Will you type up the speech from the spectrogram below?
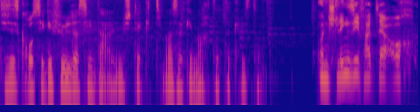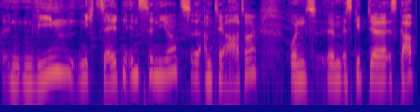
dieses große Gefühl, das hinter allem steckt, was er gemacht hat, der Christoph. Und Schlingensief hat ja auch in, Wien nicht selten inszeniert äh, am Theater. Und ähm, es gibt ja, es gab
